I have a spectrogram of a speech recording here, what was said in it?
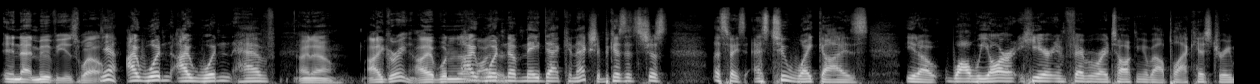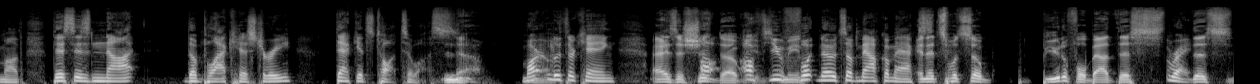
In that movie as well. yeah, I wouldn't I wouldn't have I know. I agree. I wouldn't. Have I either. wouldn't have made that connection because it's just let's face it, as two white guys, you know, while we are here in February talking about Black History Month, this is not the Black history that gets taught to us. No. Martin Luther King, As it should a, though. a few I mean, footnotes of Malcolm X, and it's what's so beautiful about this Right. this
